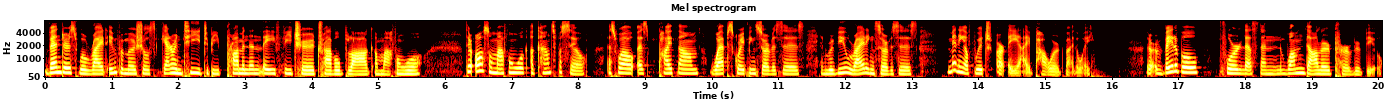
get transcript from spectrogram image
vendors will write infomercials guaranteed to be prominently featured travel blog on Mafengwo. There are also Mafengwo accounts for sale, as well as Python web scraping services and review writing services, many of which are AI powered, by the way. They're available for less than $1 per review.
